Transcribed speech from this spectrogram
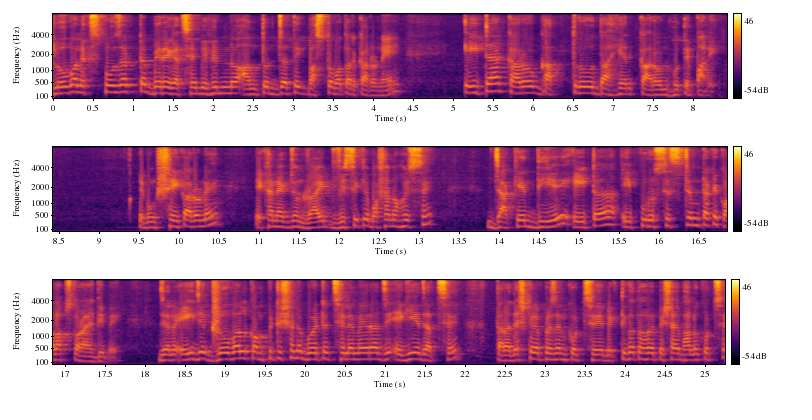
গ্লোবাল এক্সপোজারটা বেড়ে গেছে বিভিন্ন আন্তর্জাতিক বাস্তবতার কারণে, এইটা কারও গাত্রদাহের কারণ হতে পারে। এবং সেই কারণে এখানে একজন রাইট ভিসিকে বসানো হয়েছে। যাকে দিয়ে এইটা, এই পুরো সিস্টেমটাকে কলাপস করায় দিবে। যেন এই যে গ্লোবাল কম্পিটিশনে বুয়েটের ছেলেমেয়েরা যে এগিয়ে যাচ্ছে, তারা দেশকে রিপ্রেজেন্ট করছে ব্যক্তিগতভাবে পেশায় ভালো করছে,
